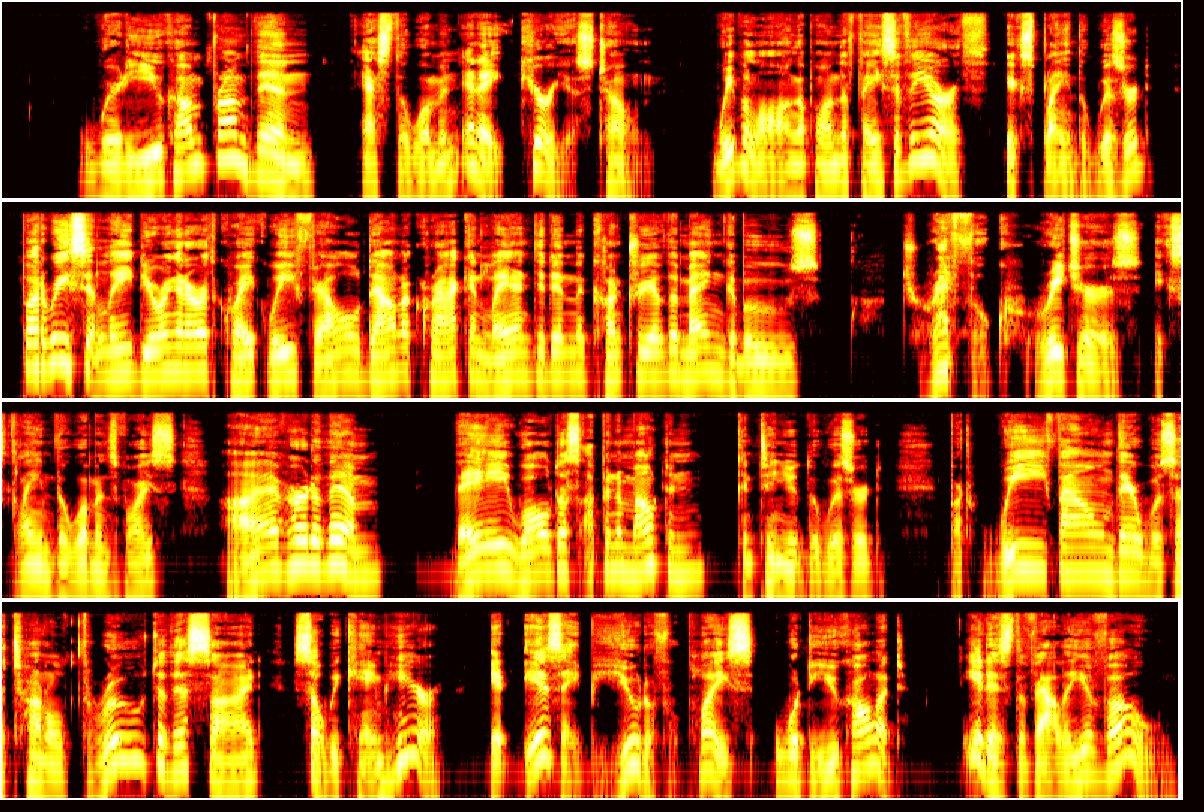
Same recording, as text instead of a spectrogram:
"Where do you come from, then?" asked the woman, in a curious tone. "We belong upon the face of the earth," explained the Wizard. "But recently, during an earthquake, we fell down a crack and landed in the country of the Mangaboos." "Dreadful creatures!" exclaimed the woman's voice. "I've heard of them." "They walled us up in a mountain," continued the Wizard, "but we found there was a tunnel through to this side, so we came here. It is a beautiful place. What do you call it?" "It is the Valley of Voe."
